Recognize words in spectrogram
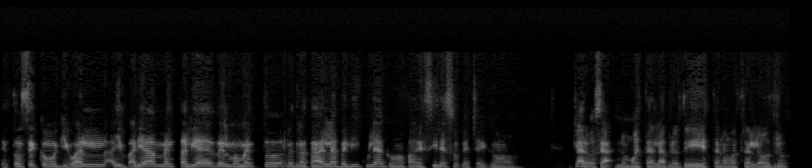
Entonces como que igual hay varias mentalidades del momento retratadas en la película como para decir eso, ¿cachai? Como, claro, o sea, no muestra la protesta, no muestra lo otro,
